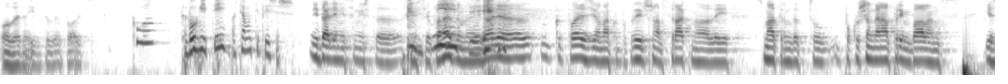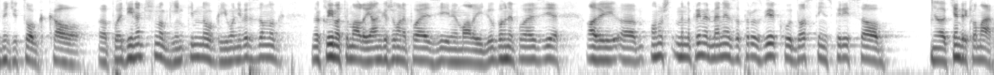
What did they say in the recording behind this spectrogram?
obavezno idite u Beopolis. Cool. Bugi, ti? O čemu ti pišeš? I dalje nisam ništa smislio, pa ne znam, i dalje e, kod poezije onako poprilično abstraktno, ali smatram da tu pokušam da napravim balans između tog kao e, pojedinačnog, intimnog i univerzalnog. Dakle, ima tu malo i angažovane poezije, ima malo i ljubavne poezije, ali e, ono što, na primjer, mene je za prvu zbirku dosta inspirisao e, Kendrick Lamar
